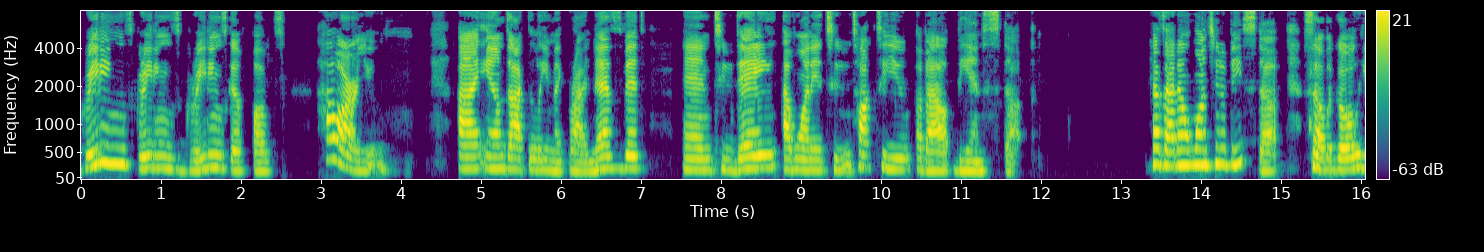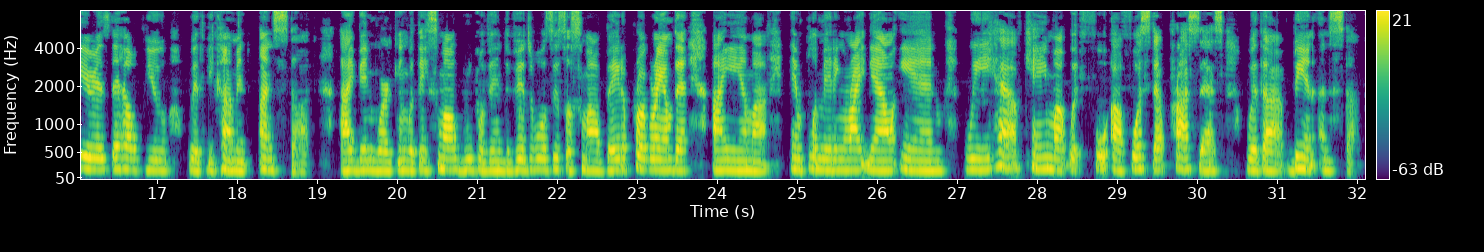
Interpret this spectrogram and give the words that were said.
Greetings, greetings, greetings, good folks. How are you? I am Dr. Lee McBride Nesbitt, and today I wanted to talk to you about being stuck because I don't want you to be stuck. So the goal here is to help you with becoming unstuck. I've been working with a small group of individuals. It's a small beta program that I am uh, implementing right now, and we have came up with four, a four-step process with uh, being unstuck.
